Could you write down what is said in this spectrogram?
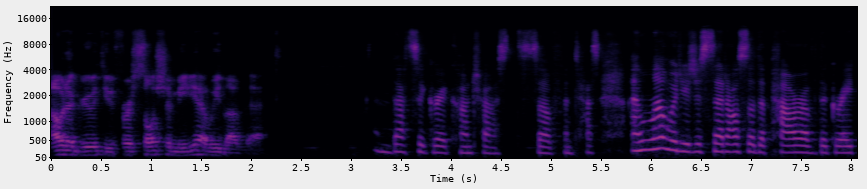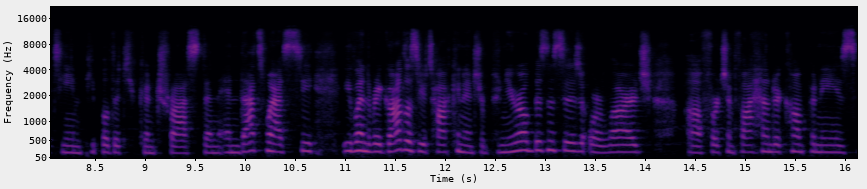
I would agree with you. For social media, we love that. That's a great contrast. So fantastic. I love what you just said. Also, the power of the great team, people that you can trust, and and that's why I see even regardless you're talking entrepreneurial businesses or large uh, Fortune 500 companies,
